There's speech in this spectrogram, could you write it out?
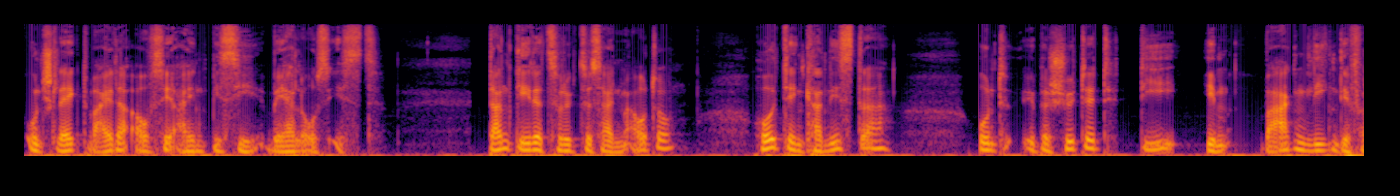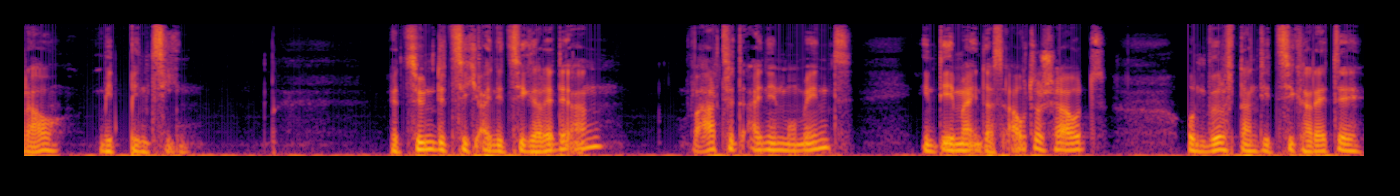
und schlägt weiter auf sie ein, bis sie wehrlos ist. Dann geht er zurück zu seinem Auto, holt den Kanister und überschüttet die im Wagen liegende Frau mit Benzin. Er zündet sich eine Zigarette an, wartet einen Moment, indem er in das Auto schaut und wirft dann die Zigarette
